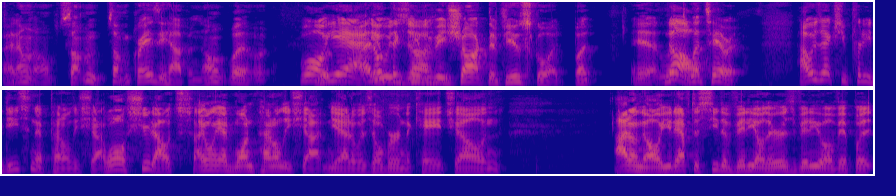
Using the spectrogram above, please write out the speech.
I don't know something something crazy happened. No, well, well yeah, I don't was, think people uh, would be shocked if you scored, but yeah, No. let, us hear it. I was actually pretty decent at penalty shot. Well, shootouts. I only had one penalty shot, and yeah, it was over in the KHL. And I don't know. You'd have to see the video. There is video of it, but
